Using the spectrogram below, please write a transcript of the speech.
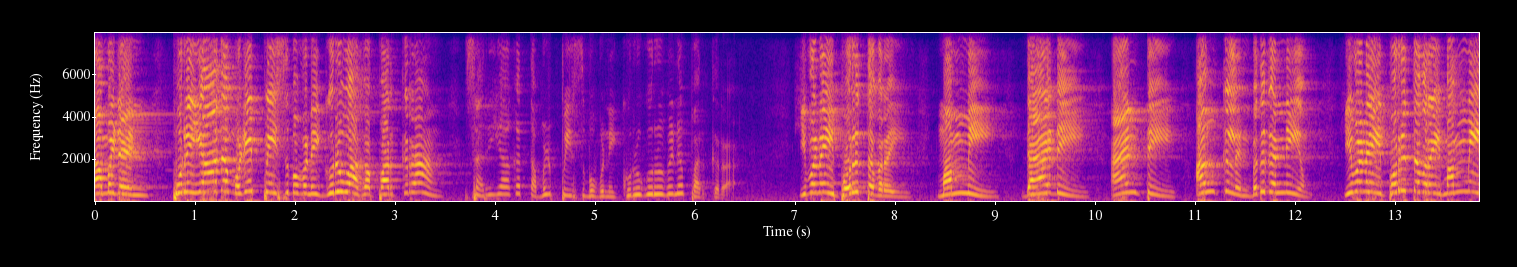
தமிழன் புரியாத மொழி பேசுபவனை குருவாக பார்க்கிறான். சரியாக தமிழ் பேசுபவனை குரு குருவென பார்க்கிறான். இவனை பொறுத்தவரை மம்மி டாடி ஆன்ட்டி அங்கிள் என்பது கண்ணியம். இவனை பொறுத்தவரை மம்மி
